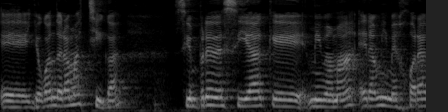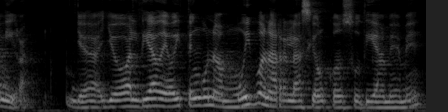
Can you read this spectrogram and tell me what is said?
Eh, yo cuando era más chica siempre decía que mi mamá era mi mejor amiga ya, yo al día de hoy tengo una muy buena relación con su tía Meme.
